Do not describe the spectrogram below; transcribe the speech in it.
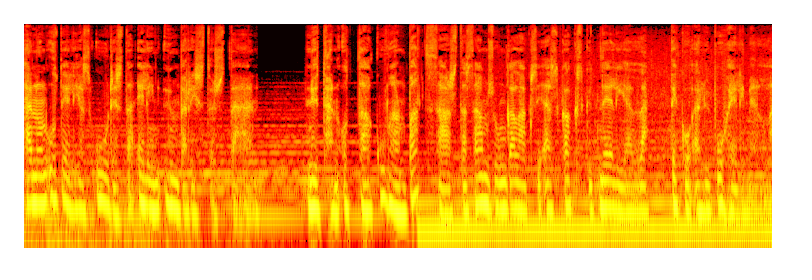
Hän on utelias uudesta elinympäristöstään – nyt hän ottaa kuvan patsaasta Samsung Galaxy S24 tekoälypuhelimella.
